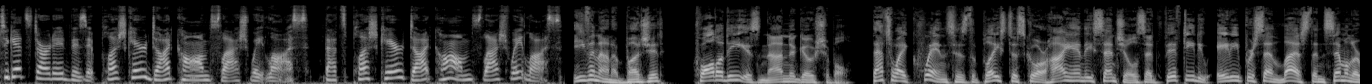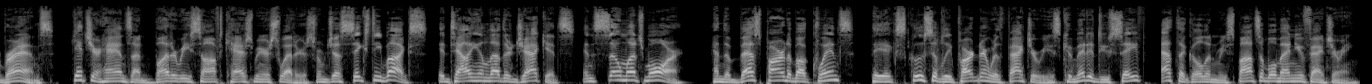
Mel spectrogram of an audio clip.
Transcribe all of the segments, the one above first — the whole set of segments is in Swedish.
To get started, visit plushcare.com slash weight loss. That's plushcare.com slash weight loss. Even on a budget, quality is non-negotiable. That's why Quince is the place to score high-end essentials at 50 to 80% less than similar brands. Get your hands on buttery soft cashmere sweaters from just 60 bucks, Italian leather jackets, and so much more. And the best part about Quince, they exclusively partner with factories committed to safe, ethical, and responsible manufacturing.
